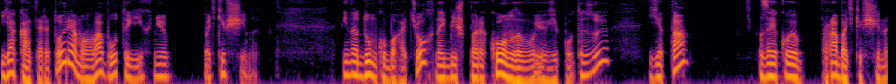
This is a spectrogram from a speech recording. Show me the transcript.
яка територія могла бути їхньою батьківщиною. І на думку багатьох, найбільш переконливою гіпотезою є та, за якою прабатьківщина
